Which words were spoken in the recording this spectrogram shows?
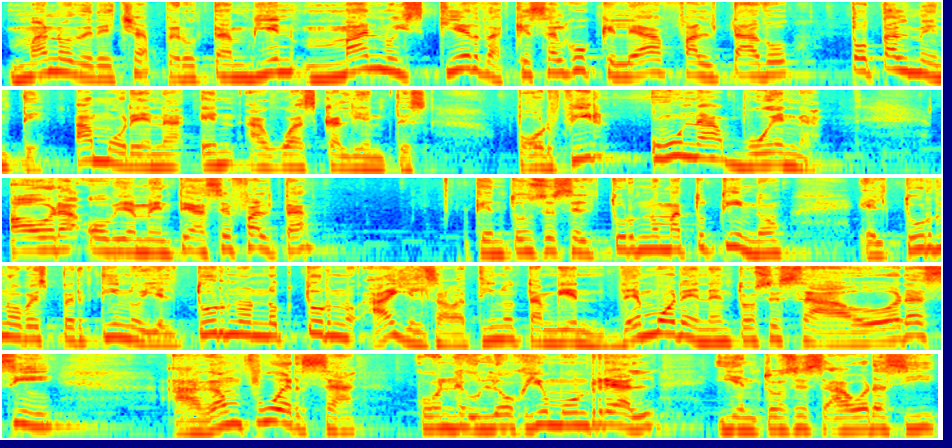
mano derecha, pero también mano izquierda, que es algo que le ha faltado totalmente a Morena en Aguascalientes. Por fin una buena. Ahora obviamente hace falta que entonces el turno matutino, el turno vespertino y el turno nocturno, ay, el sabatino también de Morena, entonces ahora sí hagan fuerza con Eulogio Monreal y entonces ahora sí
